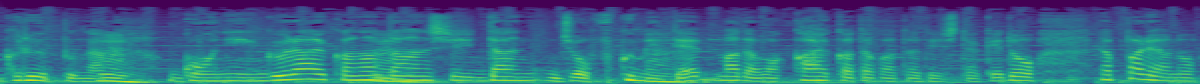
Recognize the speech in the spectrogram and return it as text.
グループが5人ぐらいかな、うん、男子男女含めて、まだ若い方々でしたけどやっぱりあの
